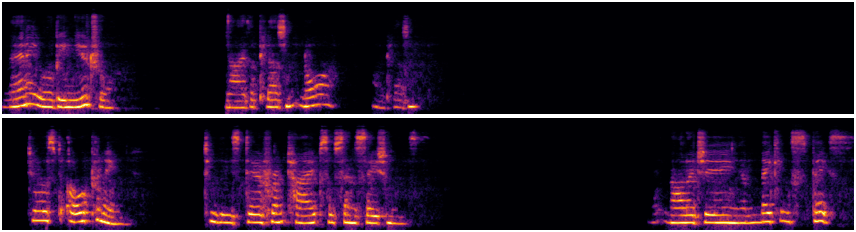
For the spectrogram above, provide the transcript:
Many will be neutral, neither pleasant nor unpleasant. Just opening to these different types of sensations acknowledging and making space.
